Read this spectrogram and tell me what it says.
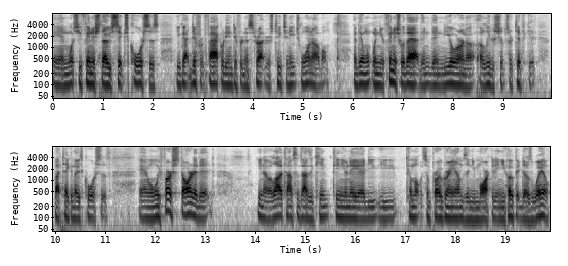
And once you finish those six courses, you got different faculty and different instructors teaching each one of them. And then when you're finished with that, then, then you'll earn a, a leadership certificate by taking those courses. And when we first started it, you know, a lot of times, sometimes in continuing ed, you, you come up with some programs and you market it and you hope it does well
